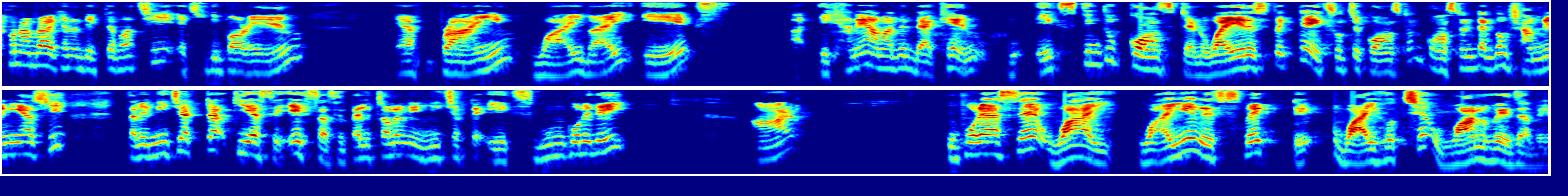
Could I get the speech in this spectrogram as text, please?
এখন আমরা এখানে দেখতে পাচ্ছি x to the power n f prime y by x এখানে আমাদের দেখেন এক্স কিন্তু কনস্ট্যান্ট ওয়াই এর রেসপেক্টে এক্স হচ্ছে কনস্ট্যান্ট কনস্ট্যান্ট একদম সামনে নিয়ে আসি তাহলে নিচে একটা কি আছে? এক্স আছে। তাহলে চলেন এই নিচে একটা এক্স গুণ করে দেই। আর উপরে আছে ওয়াই ওয়াই এর রেসপেক্টে ওয়াই হচ্ছে ওয়ান হয়ে যাবে।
